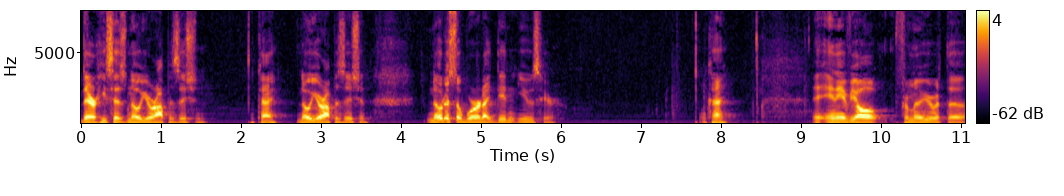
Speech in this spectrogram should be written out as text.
there, he says, Know your opposition. Okay? Know your opposition. Notice a word I didn't use here. Okay? Any of y'all familiar with the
